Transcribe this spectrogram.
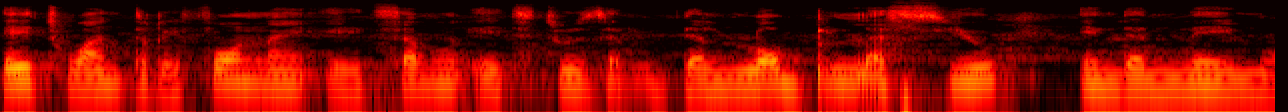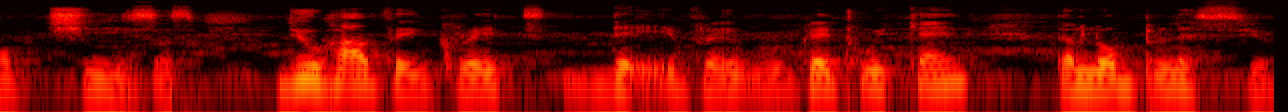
813 498 7820. The Lord bless you in the name of Jesus. You have a great day, a great weekend. The Lord bless you.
